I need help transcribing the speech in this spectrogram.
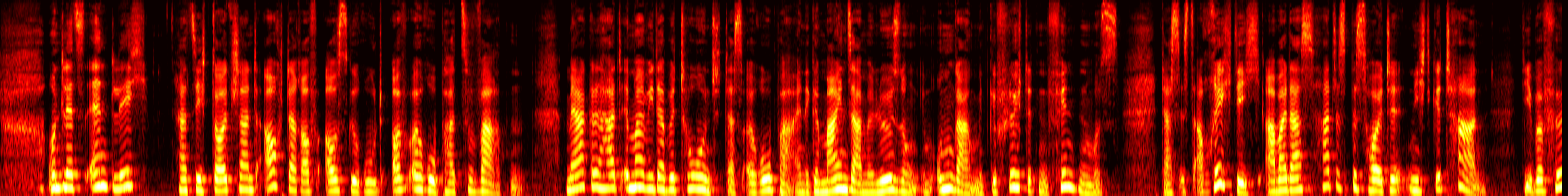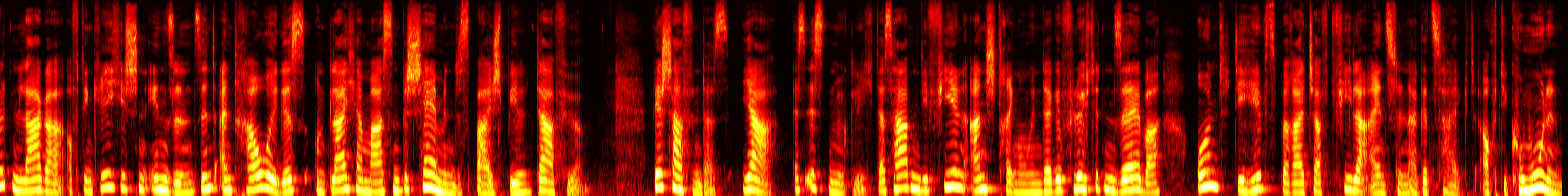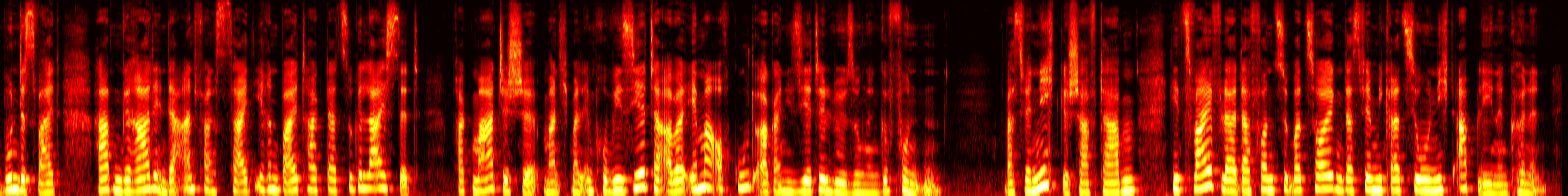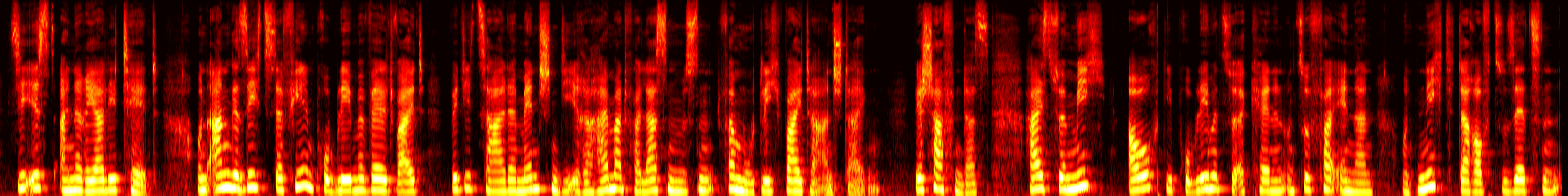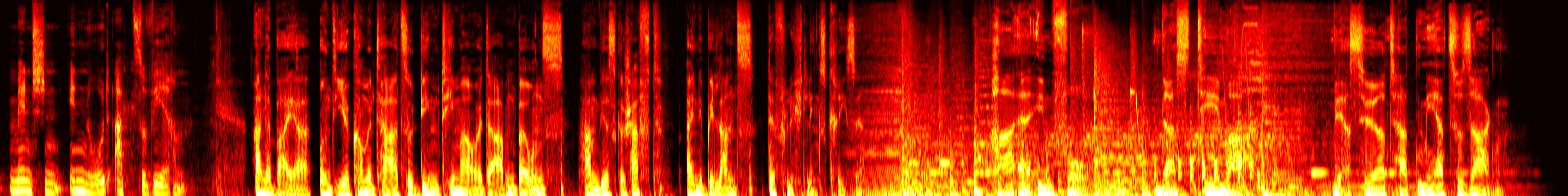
Und letztendlich hat sich Deutschland auch darauf ausgeruht, auf Europa zu warten. Merkel hat immer wieder betont, dass Europa eine gemeinsame Lösung im Umgang mit Geflüchteten finden muss. Das ist auch richtig, aber das hat es bis heute nicht getan. Die überfüllten Lager auf den griechischen Inseln sind ein trauriges und gleichermaßen beschämendes Beispiel dafür. Wir schaffen das. Ja, es ist möglich. Das haben die vielen Anstrengungen der Geflüchteten selber und die Hilfsbereitschaft vieler Einzelner gezeigt. Auch die Kommunen bundesweit haben gerade in der Anfangszeit ihren Beitrag dazu geleistet, pragmatische, manchmal improvisierte, aber immer auch gut organisierte Lösungen gefunden. Was wir nicht geschafft haben, die Zweifler davon zu überzeugen, dass wir Migration nicht ablehnen können. Sie ist eine Realität. Und angesichts der vielen Probleme weltweit wird die Zahl der Menschen, die ihre Heimat verlassen müssen, vermutlich weiter ansteigen. Wir schaffen das. Heißt für mich auch, die Probleme zu erkennen und zu verändern und nicht darauf zu setzen, Menschen in Not abzuwehren. Anne Bayer und ihr Kommentar zu dem Thema heute Abend bei uns. Haben wir es geschafft? Eine Bilanz der Flüchtlingskrise. HR Info. Das Thema. Wer es hört, hat mehr zu sagen.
